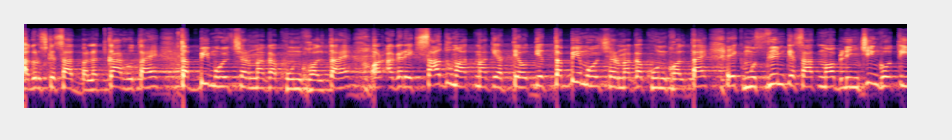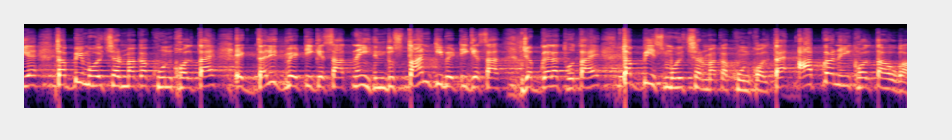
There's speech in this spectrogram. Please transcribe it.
अगर उसके साथ बलात्कार होता है तब भी मोहित शर्मा का खून खोलता है। और अगर एक साधु महात्मा की हत्या होती है तब भी मोहित शर्मा का खून खोलता है। एक मुस्लिम के साथ मॉब लिंचिंग होती है तब भी मोहित शर्मा का खून खोलता है। एक दलित बेटी के साथ नहीं हिंदुस्तान की बेटी के साथ जब गलत होता है तब भी इस मोहित शर्मा का खून खोलता है। आपका नहीं खोलता होगा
